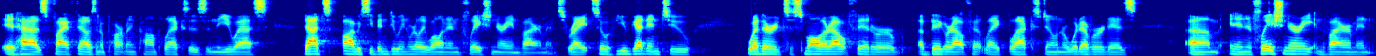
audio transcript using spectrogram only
it has 5,000 apartment complexes in the US. That's obviously been doing really well in inflationary environments, right? So if you get into whether it's a smaller outfit or a bigger outfit like Blackstone or whatever it is, um, in an inflationary environment,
